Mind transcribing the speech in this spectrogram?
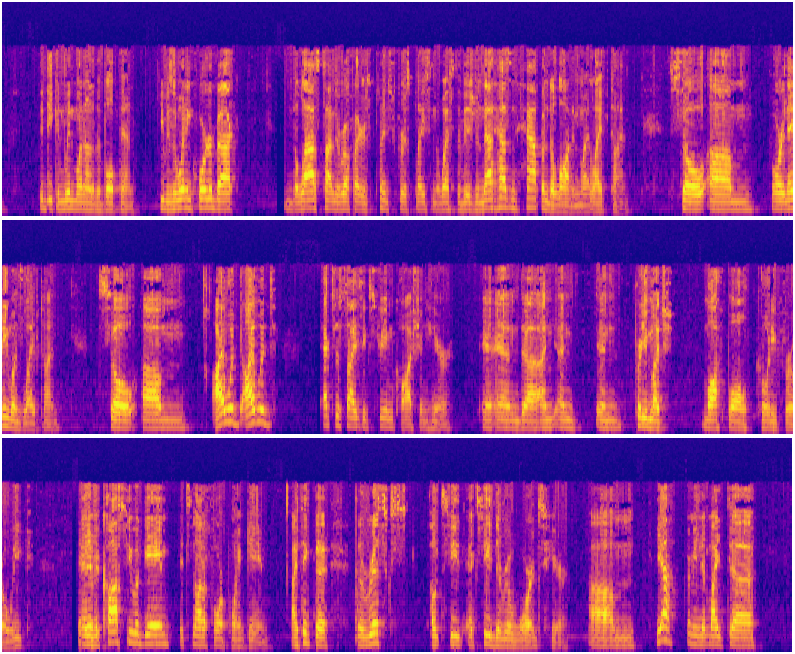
that he can win one out of the bullpen. He was a winning quarterback the last time the Rough Riders clinched first place in the West Division. That hasn't happened a lot in my lifetime, so um, or in anyone's lifetime. So um, I would I would exercise extreme caution here and and uh, and, and and pretty much mothball Cody for a week. And if it costs you a game, it's not a four point game. I think the the risks exceed, exceed the rewards here. Um, yeah, I mean, it might. Uh,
